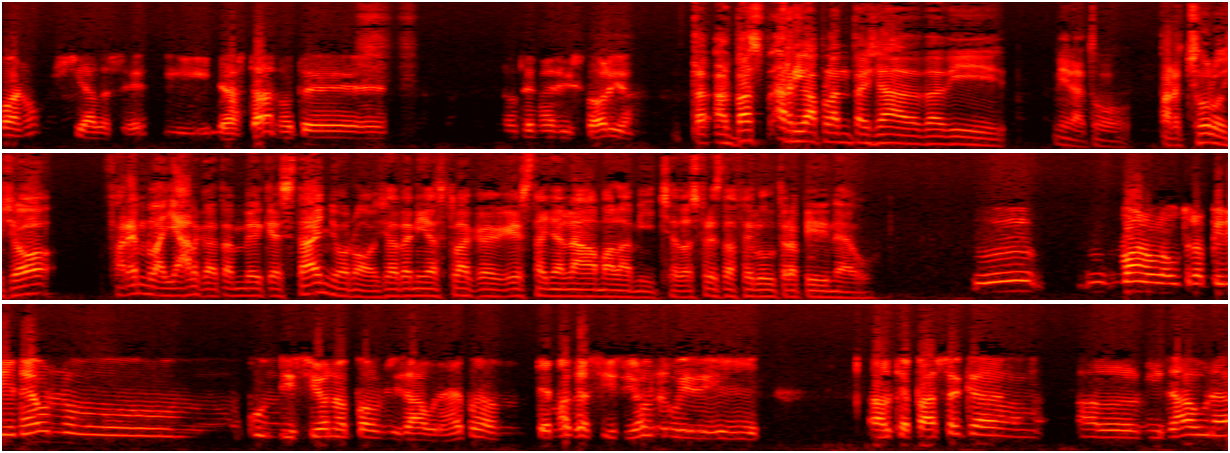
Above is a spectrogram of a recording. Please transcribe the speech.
bueno, s'hi ha de ser. I ja està, no té, no té més història. Et vas arribar a plantejar de dir, mira tu, per xulo jo, farem la llarga també aquest any o no? Ja tenies clar que aquest any anàvem a la mitja, després de fer l'Ultra Pirineu. Mm, bueno, l'Ultrapirineu no condiciona pel Bisaure, eh? però en tema de decisions, vull dir... El que passa que el Bisaure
